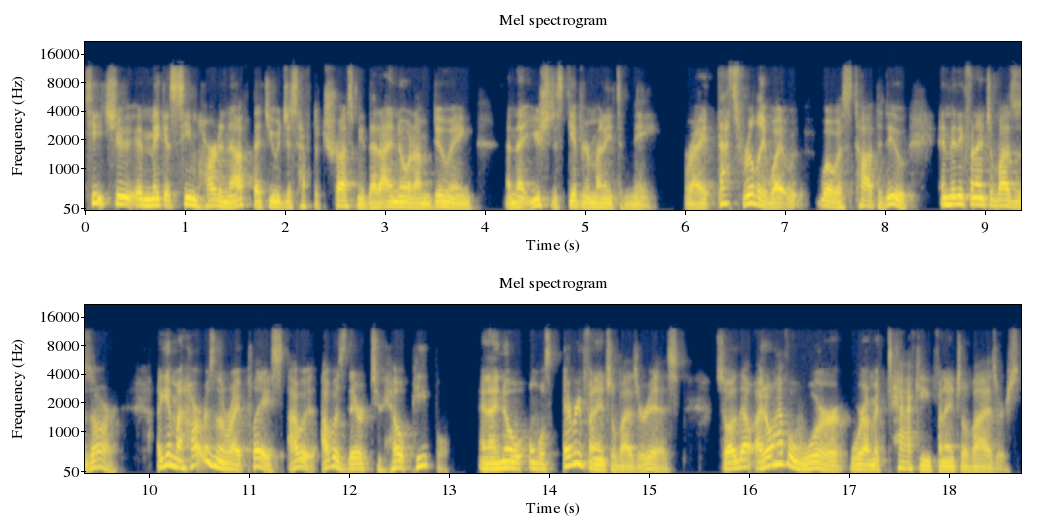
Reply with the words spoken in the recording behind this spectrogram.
teach you and make it seem hard enough that you would just have to trust me that I know what I'm doing and that you should just give your money to me, right? That's really what, what was taught to do. And many financial advisors are. Again, my heart was in the right place. I was, I was there to help people. And I know almost every financial advisor is. So I don't have a war where I'm attacking financial advisors.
